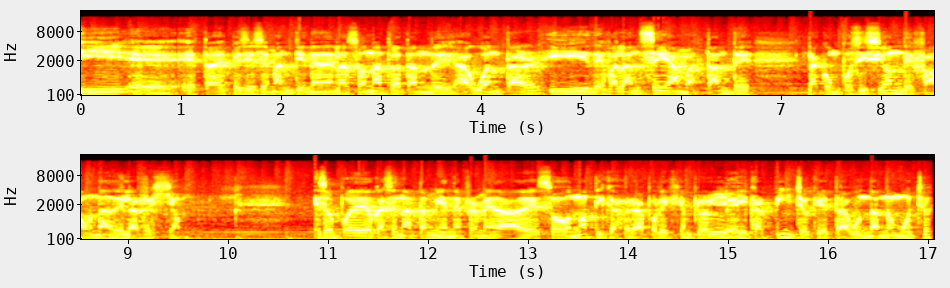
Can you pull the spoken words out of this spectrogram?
y eh, estas especies se mantienen en la zona, tratan de aguantar y desbalancean bastante la composición de fauna de la región. Eso puede ocasionar también enfermedades zoonóticas, ¿verdad? Por ejemplo, el, carpincho que está abundando mucho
